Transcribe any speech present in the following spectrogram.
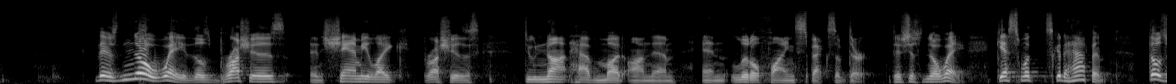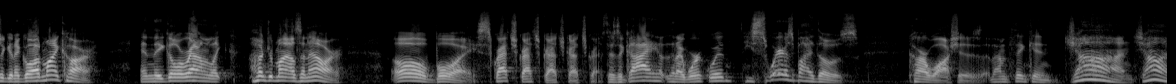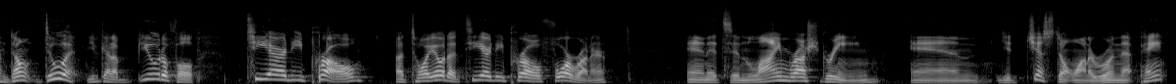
There's no way those brushes and chamois like brushes do not have mud on them and little fine specks of dirt. There's just no way. Guess what's going to happen? Those are going to go on my car. And they go around like 100 miles an hour. Oh boy, scratch, scratch, scratch, scratch, scratch. There's a guy that I work with, he swears by those car washes. And I'm thinking, John, John, don't do it. You've got a beautiful TRD Pro, a Toyota TRD Pro 4Runner, and it's in lime rush green, and you just don't want to ruin that paint.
